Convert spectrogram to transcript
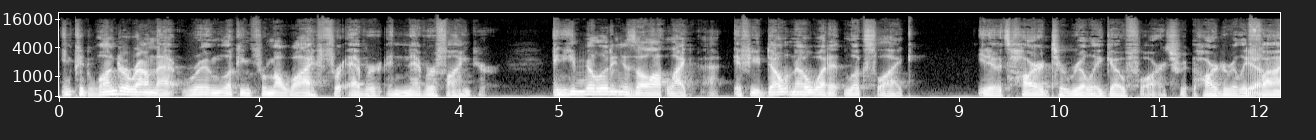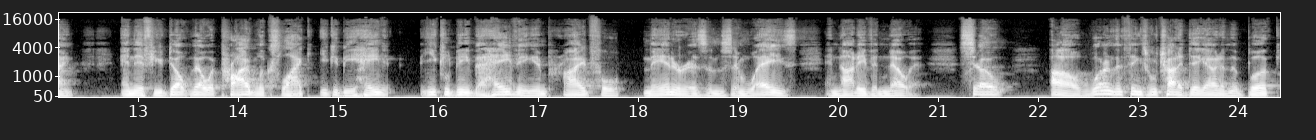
you could wander around that room looking for my wife forever and never find her. And humility is a lot like that. If you don't know what it looks like, you know, it's hard to really go far. It's hard to really yeah. find. And if you don't know what pride looks like, you could behave, you could be behaving in prideful mannerisms and ways and not even know it. So uh, one of the things we'll try to dig out in the book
